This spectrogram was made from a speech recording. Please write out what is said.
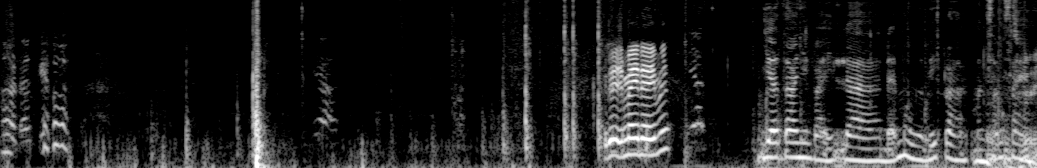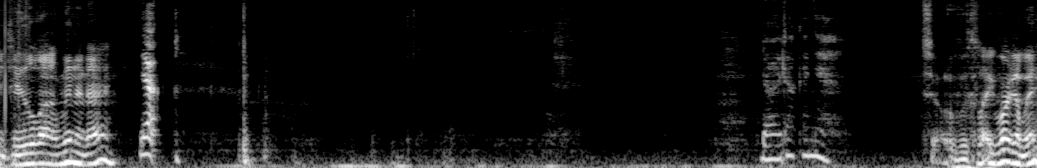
Dank u. Wil je deze meenemen? giơ tay như vậy là để mọi người biết là mình sẵn sàng. Eentje heel laag binnen daar. Dạ. Đợi đó cả nhà. Zo, het wordt gelijk warm, hè?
